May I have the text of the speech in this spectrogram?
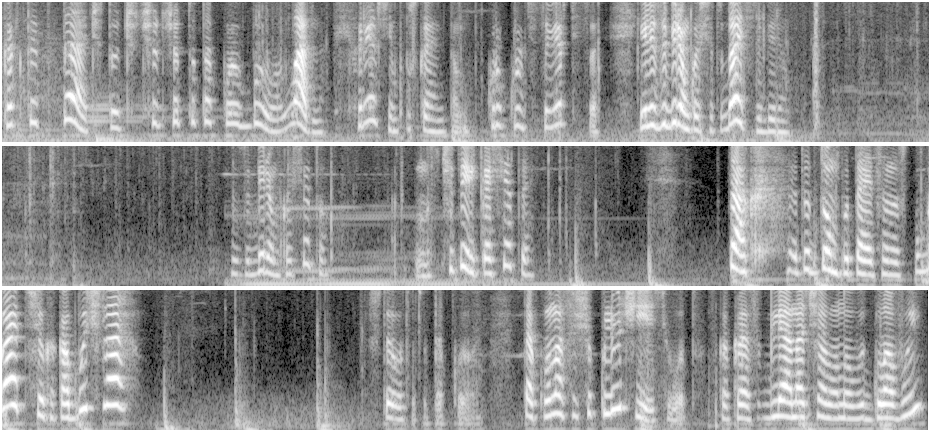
Как-то да, что-то такое было. Ладно, хрен с ним, пускай он там кру крутится, вертится. Или заберем кассету. Давайте заберем. Заберем кассету. У нас четыре кассеты. Так, этот дом пытается нас пугать. Все как обычно. Что вот это такое? Так, у нас еще ключ есть, вот. Как раз для начала новой главы.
